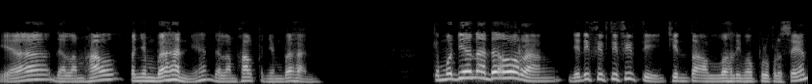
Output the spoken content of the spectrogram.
Ya, dalam hal penyembahan ya, dalam hal penyembahan. Kemudian ada orang, jadi 50-50, cinta Allah 50%,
